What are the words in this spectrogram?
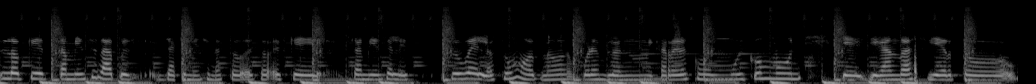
Lo que también se da, pues ya que mencionas todo eso, es que también se les sube los humos, ¿no? Por ejemplo, en mi carrera es como muy común que llegando a cierto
